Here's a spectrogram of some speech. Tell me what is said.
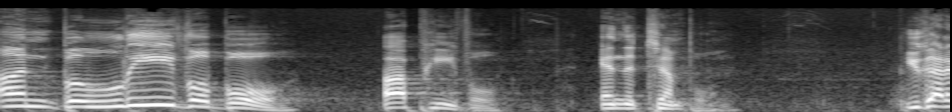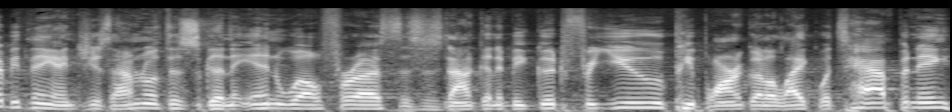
unbelievable upheaval in the temple. You got to be thinking, Jesus, I don't know if this is going to end well for us. This is not going to be good for you. People aren't going to like what's happening.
